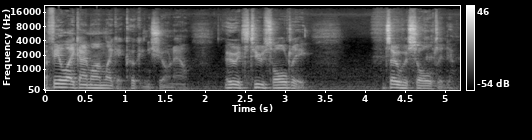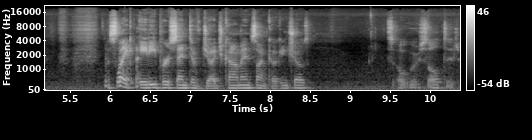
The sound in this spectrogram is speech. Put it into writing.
I feel like I'm on like a cooking show now. Oh, it's too salty. It's oversalted. It's like 80% of judge comments on cooking shows. It's oversalted.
